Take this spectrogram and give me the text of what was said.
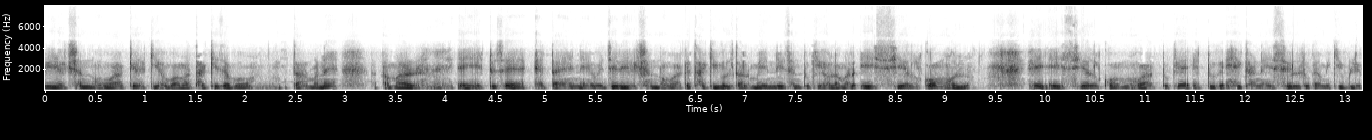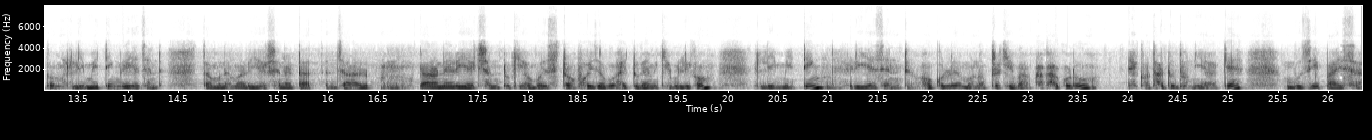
ৰিয়েকশ্যন নোহোৱাকৈ কি হ'ব? আমাৰ থাকি যাব। তাৰমানে আমাৰ এই এইটো যে এটা এন এ ৱেচ যে ৰিয়েকশ্যন নোহোৱাকৈ থাকি গ'ল তাৰ মেইন ৰিজনটো কি হ'ল? আমাৰ এইচ চি এল কম হ'ল। সেই এইচ চি এল কম হোৱাটোকে এইটোকে সেইকাৰণে এইচ চি এলটোকে আমি কি বুলি ক'ম? লিমিটিং ৰিয়েজেণ্ট তাৰমানে আমাৰ ৰিয়েকশ্যন এটা যাৰ কাৰণে ৰিয়েকশ্যনটো কি হ'ব? ষ্টপ হৈ যাব সেইটোকে আমি কি বুলি ক'ম লিমিটিং ৰিয়েজেণ্ট সকলোৱে মনত ৰাখিবা আশা কৰোঁ এই কথাটো ধুনীয়াকৈ বুজি পাইছা।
